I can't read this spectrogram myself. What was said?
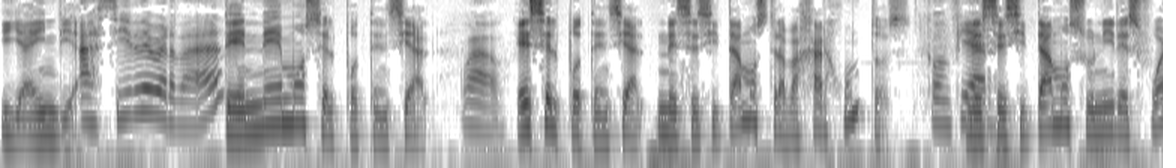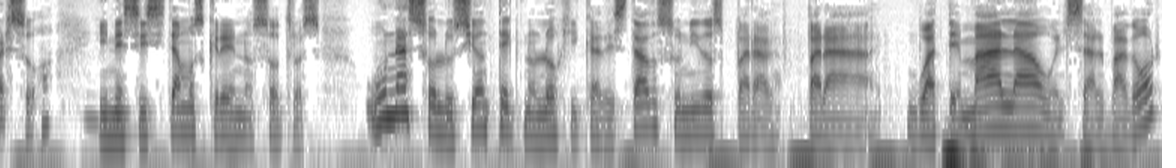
y a India. ¿Así de verdad? Tenemos el potencial. Wow. Es el potencial. Necesitamos trabajar juntos. Confiar. Necesitamos unir esfuerzo y necesitamos creer en nosotros. Una solución tecnológica de Estados Unidos para, para Guatemala o El Salvador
